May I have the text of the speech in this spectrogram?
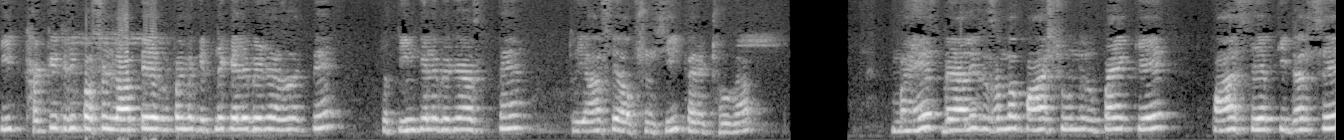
कि थर्टी थ्री परसेंट लाभ पे रुपए में कितने केले बेचे जा सकते हैं? तो तीन केले बेचे जा सकते हैं। तो यहाँ से ऑप्शन सी करेक्ट होगा। महेश बयालीस दशमलव पाँच शून्य रुपए के पाँच सेब की दर से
